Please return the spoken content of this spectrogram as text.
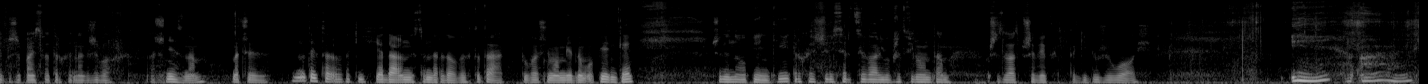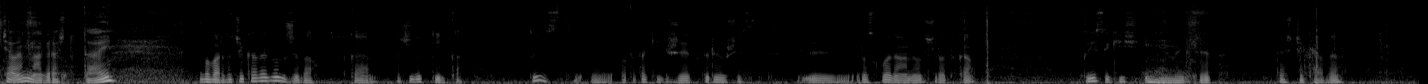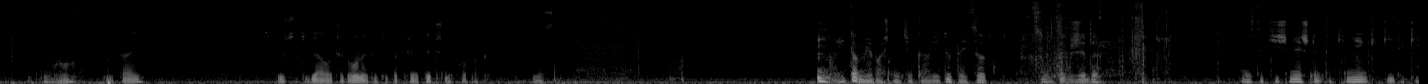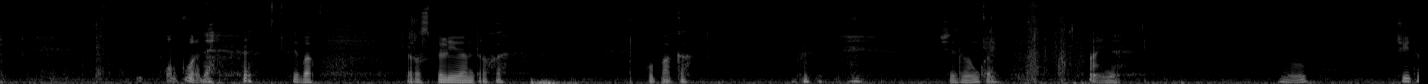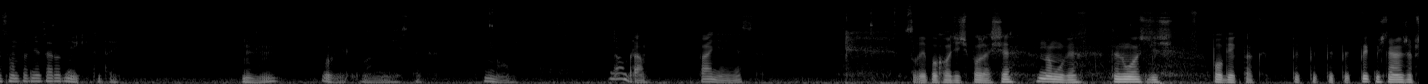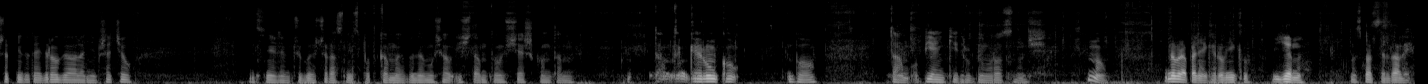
się, proszę Państwa, trochę na grzybach aż nie znam. Znaczy, no tych ta, takich jadalnych, standardowych, to tak. Tu właśnie mam jedną opieńkę, na opieńki i trochę jeszcze mi serce wali, bo przed chwilą tam przez las przebiegł taki duży łoś. I ale chciałem nagrać tutaj, bo bardzo ciekawego grzyba spotkałem, właściwie kilka. Tu jest y, oto taki grzyb, który już jest y, rozkładany od środka. Tu jest jakiś inny grzyb, też ciekawy. No, tutaj. Spójrz, taki biało-czerwony, taki patriotyczny chłopak jest. No i to mnie właśnie ciekawi. Tutaj co są te grzyby. No Jest taki śmieszny, taki miękki, taki... O kurde, chyba rozpyliłem trochę chłopaka. się zląkłem. Fajne. No. Czyli to są pewnie zarodniki tutaj. Mhm. No jaki ładny listek. No. Dobra. Fajnie jest. Sobie pochodzić po lesie. No mówię, ten łoś gdzieś pobiegł tak pyk, pyk, pyk, pyk, pyk. Myślałem, że przetnie tutaj drogę, ale nie przeciął. Więc nie wiem, czy go jeszcze raz nie spotkamy. Ja Będę musiał iść tamtą ścieżką, tam, tamtym kierunku, bo tam opieńki lubią rosnąć. No. Dobra, panie kierowniku, idziemy na spacer dalej.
